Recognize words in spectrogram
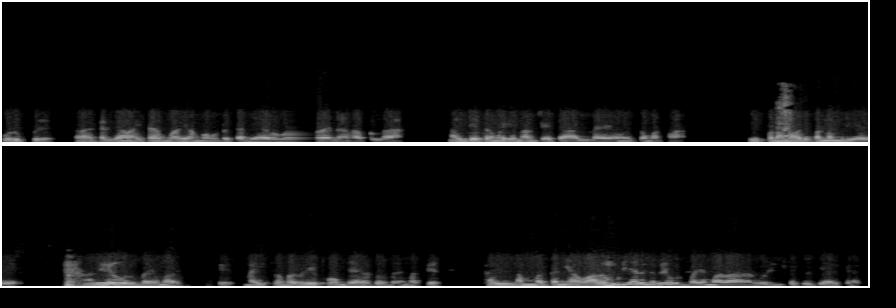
பொறுப்பு. ஆனால் கல்யாணம் ஆயிட்டா மாதிரி நம்ம மட்டும் தனியாக இல்லைன்னா அப்படிலாம் நைட்டு எத்தனை மணிக்கு இருந்தாலும் கேட்க ஆள் இல்லை எவன் இருக்க மாட்டான். இப்போ நம்ம அப்படி பண்ண முடியாது. அதுவே ஒரு பயமாக இருக்கு. நைட் நம்ம வெளியே போக முடியாதுங்கிறது ஒரு பயமா இருக்கு. கல் நம்ம தனியா வாழ முடியாதுங்கிறதே ஒரு பயமா தான் ஒரு இன்செக்யூரிட்டியா இருக்கு எனக்கு.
